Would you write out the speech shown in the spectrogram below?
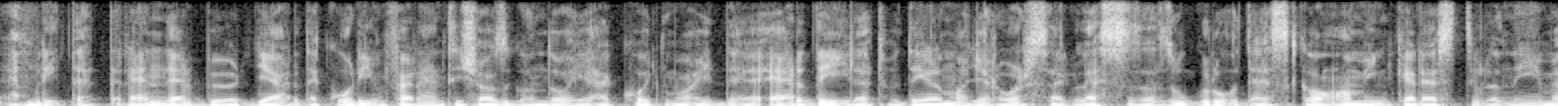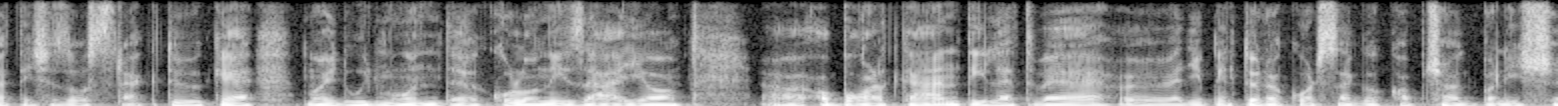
említett renderbőrgyár, de Korin Ferenc is azt gondolják, hogy majd Erdély, illetve Dél-Magyarország lesz az az ugródeszka, amin keresztül a német és az osztrák tőke majd úgymond kolonizálja a Balkánt, illetve egyébként Törökországgal kapcsolatban is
